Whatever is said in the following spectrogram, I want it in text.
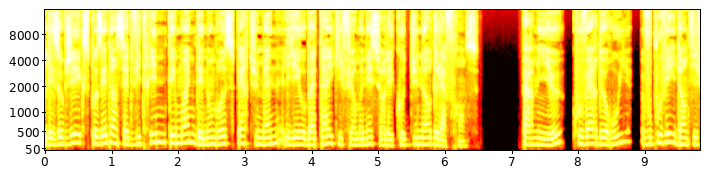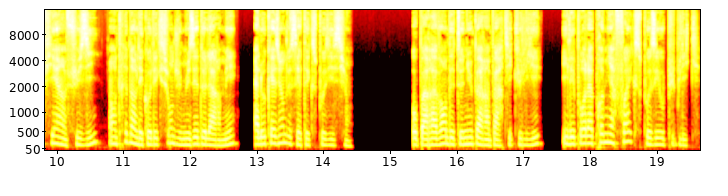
Les objets exposés dans cette vitrine témoignent des nombreuses pertes humaines liées aux batailles qui furent menées sur les côtes du nord de la France. Parmi eux, couverts de rouille, vous pouvez identifier un fusil entré dans les collections du musée de l'armée à l'occasion de cette exposition. Auparavant détenu par un particulier, il est pour la première fois exposé au public.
